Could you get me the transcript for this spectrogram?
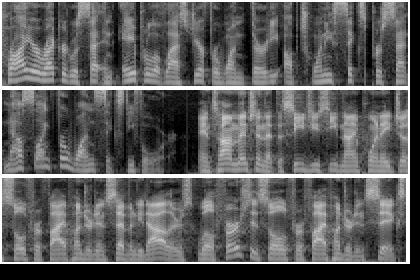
Prior record was set in April of last year for 130, up 26%, now selling for 164. And Tom mentioned that the CGC 9.8 just sold for $570. Well, first it sold for 506,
